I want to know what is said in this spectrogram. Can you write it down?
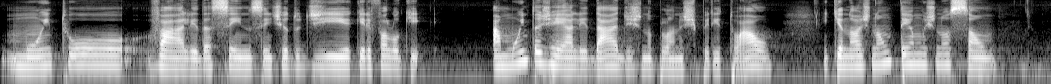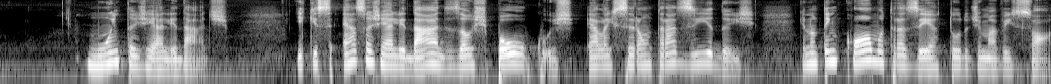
muito válida, assim, no sentido de que ele falou que há muitas realidades no plano espiritual e que nós não temos noção. Muitas realidades. E que essas realidades, aos poucos, elas serão trazidas que não tem como trazer tudo de uma vez só,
